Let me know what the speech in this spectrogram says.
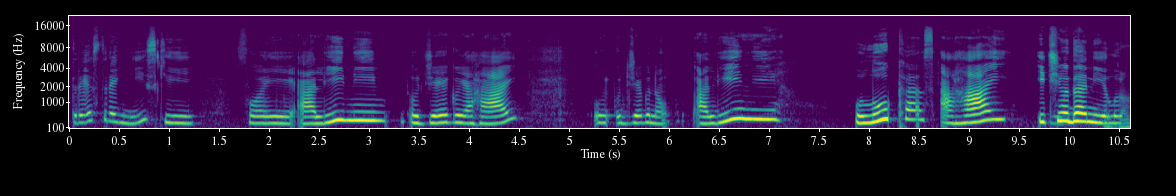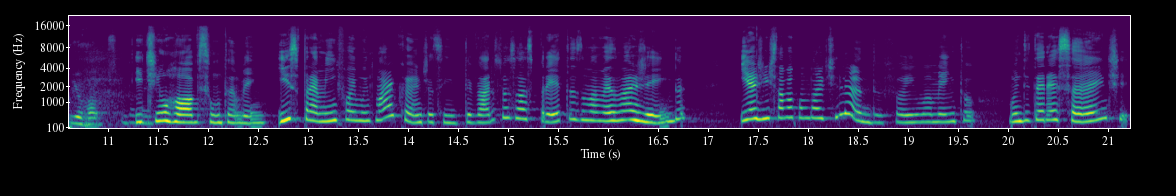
três trainees, que foi a Aline, o Diego e a Rai. O, o Diego não, a Aline, o Lucas, a Rai e tinha o Danilo. E o Robson. E tinha o Robson também. Isso para mim foi muito marcante, assim, ter várias pessoas pretas numa mesma agenda e a gente estava compartilhando. Foi um momento muito interessante.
